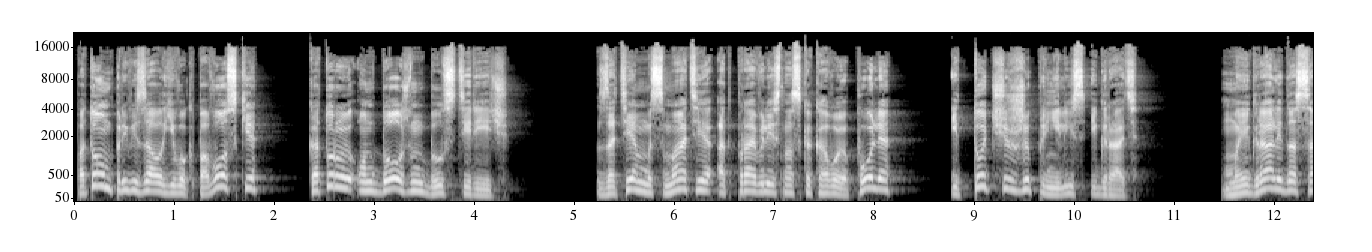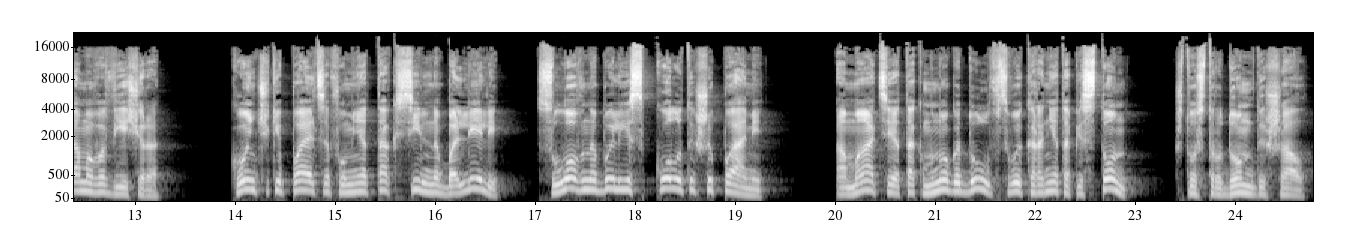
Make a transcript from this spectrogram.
Потом привязал его к повозке, которую он должен был стеречь. Затем мы с Матией отправились на скаковое поле и тотчас же принялись играть. Мы играли до самого вечера. Кончики пальцев у меня так сильно болели, словно были исколоты шипами, а Матия так много дул в свой корнет-апистон, что с трудом дышал.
